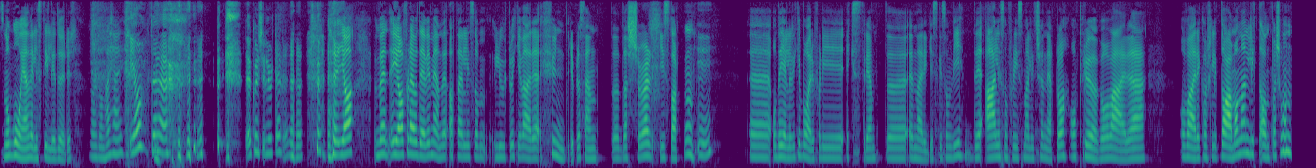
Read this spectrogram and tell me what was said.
Så nå går jeg veldig stille i dører. Bare sånn hei, hei. Ja, det, det er kanskje lurt, det. ja, men, ja, for det er jo det vi mener. At det er liksom lurt å ikke være 100% deg sjøl i starten. Mm. Uh, og det gjelder ikke bare for de ekstremt uh, energiske som vi. Det er liksom for de som er litt sjenerte òg. Å prøve å være, å være kanskje litt Da er man en litt annen person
